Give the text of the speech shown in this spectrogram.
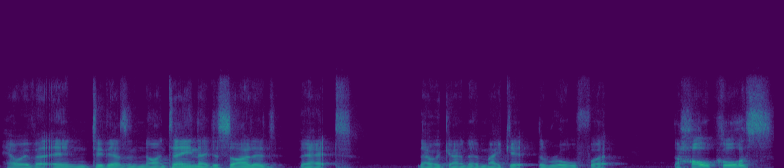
However, in 2019, they decided that they were going to make it the rule for the whole course.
